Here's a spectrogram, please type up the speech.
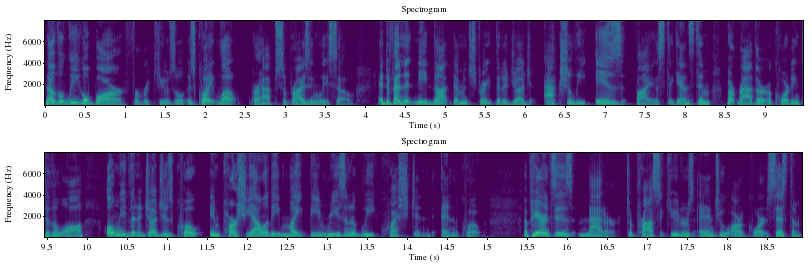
now the legal bar for recusal is quite low, perhaps surprisingly so. A defendant need not demonstrate that a judge actually is biased against him, but rather, according to the law, only that a judge's, quote, impartiality might be reasonably questioned, end quote. Appearances matter to prosecutors and to our court system.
